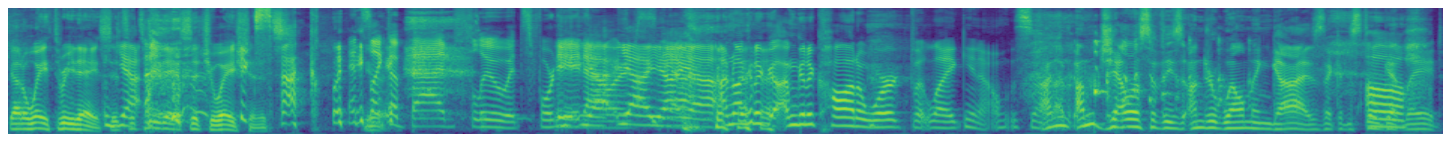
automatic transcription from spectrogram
Got to wait three days. It's Yeah. a three-day situation. exactly. It's like a bad flu. It's 48 yeah, hours. yeah, yeah, yeah, I'm not gonna go. I'm gonna call out of work, but like you know, I'm, I'm jealous of these underwhelming guys that can still Oh. get laid.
